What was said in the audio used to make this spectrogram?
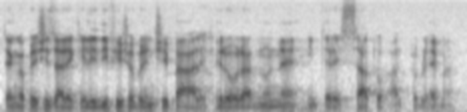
Tengo a precisare che l'edificio principale per ora non è interessato al problema.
